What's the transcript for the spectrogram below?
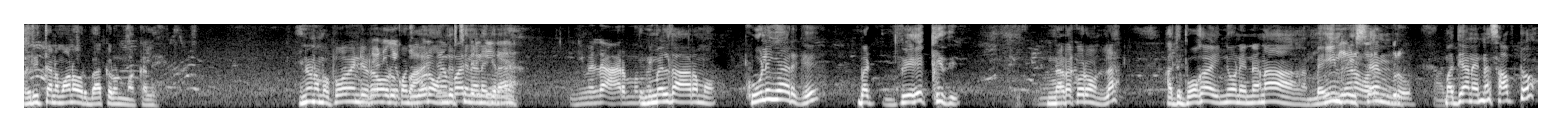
வெறித்தனமான ஒரு பேக்ரவுண்ட் மக்களே. இன்னும் நம்ம போக வேண்டிய இடம் ஒரு கொஞ்சம் தூரம் வந்துருச்சுன்னு நினைக்கிறேன். இனிமேல் தான் ஆரம்பம். இனிமேல் தான் ஆரம்பம். கூலிங்காக இருக்குது பட் வேக்குது. நடக்கிறோம்ல. அது போக இன்னொன்று என்னன்னா மெயின் ரீசன். மத்தியானம் என்ன சாப்பிட்டோம்?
